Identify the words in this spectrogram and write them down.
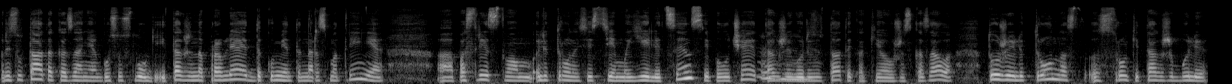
результат оказания госуслуги и также направляет документы на рассмотрение посредством электронной системы e-лиценз и получает также его результаты, как я уже сказала. Тоже электронно сроки также были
